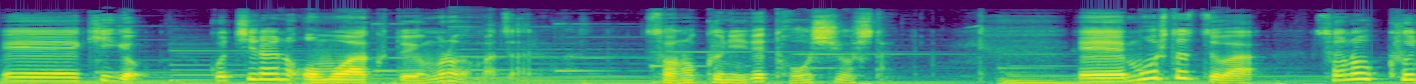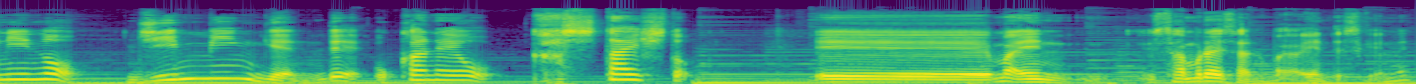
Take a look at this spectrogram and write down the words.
え企業、こちらの思惑というものがまずあります。その国で投資をしたい。えもう一つは、その国の人民元でお金を貸したい人。えー、まあ、円、侍さんの場合は円ですけどね。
